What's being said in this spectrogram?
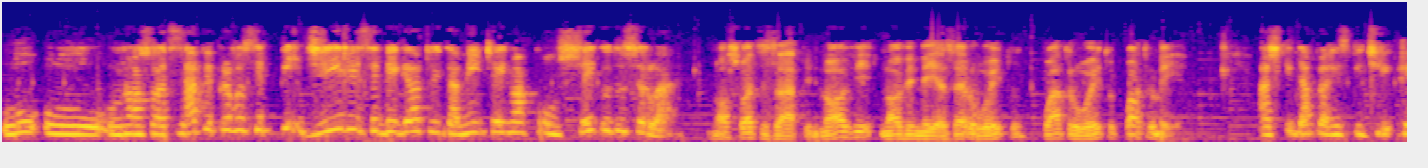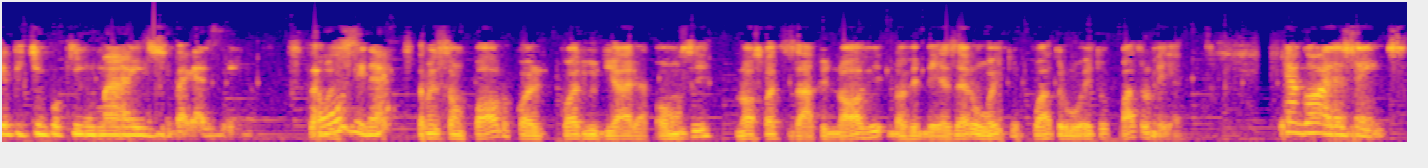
o, o, o nosso WhatsApp para você pedir e receber gratuitamente aí no aconchego do celular. Nosso WhatsApp 99608 4846. Acho que dá para repetir, repetir um pouquinho mais devagarzinho. Estamos, 11, né? Estamos em São Paulo, código de área 11, nosso WhatsApp 99608 4846. E agora, gente,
